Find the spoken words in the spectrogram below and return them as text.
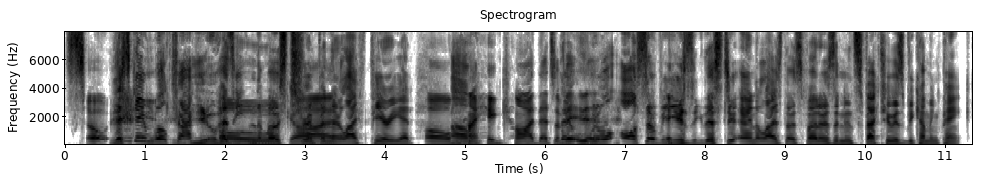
so This game will track who has eaten the Oh, most shrimp in their life, period. Oh Um, my god, that's They, we will also be using this to analyze those photos and inspect who is becoming pink.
